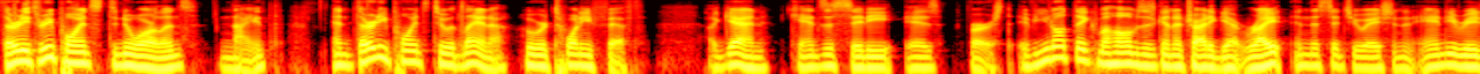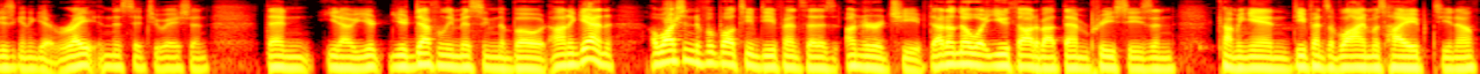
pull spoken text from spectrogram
33 points to New Orleans, 9th, and 30 points to Atlanta, who were 25th. Again, Kansas City is first. If you don't think Mahomes is going to try to get right in this situation and Andy Reid is going to get right in this situation, then you know you're you're definitely missing the boat on again a Washington football team defense that is underachieved. I don't know what you thought about them preseason coming in. Defensive line was hyped, you know.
